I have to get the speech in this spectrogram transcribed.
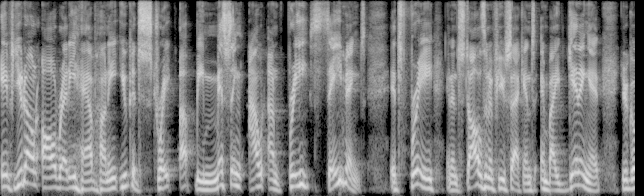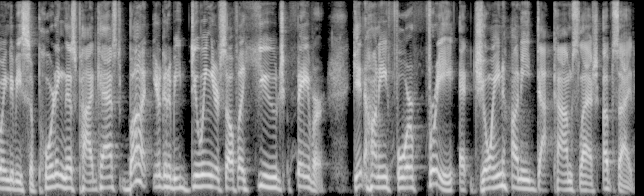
If you don't already have honey, you could straight up be missing out on free savings. It's free and installs in a few seconds. And by getting it, you're going to be supporting this podcast, but you're going to be doing yourself a huge favor. Get honey for free at joinhoney.com slash upside.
